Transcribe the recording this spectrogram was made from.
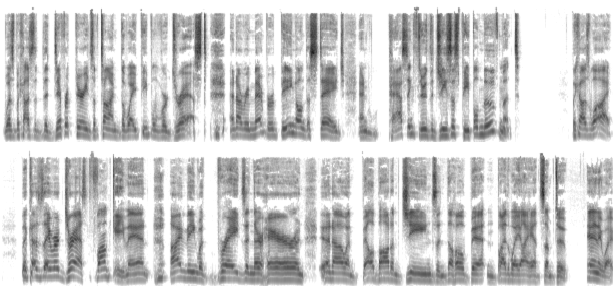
was because of the different periods of time, the way people were dressed. And I remember being on the stage and passing through the Jesus People movement. Because why? Because they were dressed funky, man. I mean, with braids in their hair and, you know, and bell bottom jeans and the whole bit. And by the way, I had some too. Anyway.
